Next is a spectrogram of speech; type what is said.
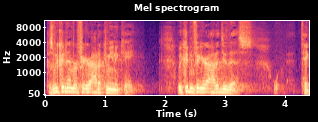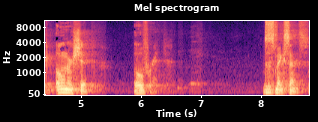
Because we could never figure out how to communicate. We couldn't figure out how to do this. Take ownership over it. Does this make sense?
